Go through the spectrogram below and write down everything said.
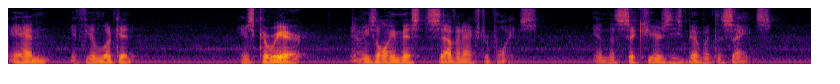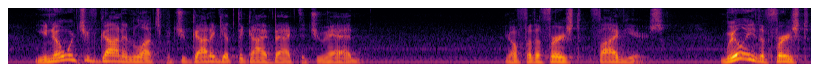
And if you look at his career, you know, he's only missed seven extra points. in the six years he's been with the Saints. You know what you've got in Lutz, but you've got to get the guy back that you had, you know, for the first five years. Really, the first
